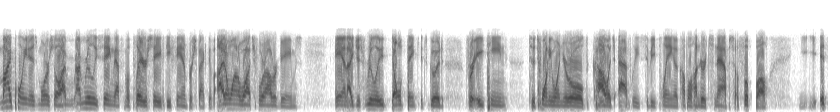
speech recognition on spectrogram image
My point is more so. I'm I'm really saying that from a player safety fan perspective. I don't want to watch four hour games, and I just really don't think it's good for 18 to 21 year old college athletes to be playing a couple hundred snaps of football it's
